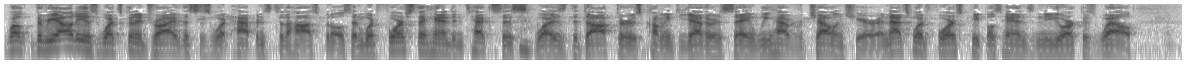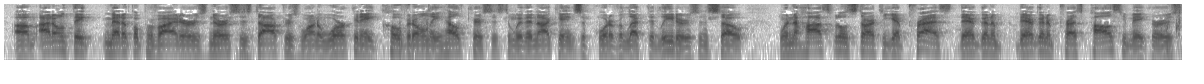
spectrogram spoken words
Well, the reality is what's going to drive this is what happens to the hospitals. And what forced the hand in Texas was the doctors coming together and saying, we have a challenge here. And that's what forced people's hands in New York as well. Um, I don't think medical providers, nurses, doctors want to work in a COVID only healthcare system where they're not getting support of elected leaders. And so when the hospitals start to get pressed, they're going to, they're going to press policymakers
